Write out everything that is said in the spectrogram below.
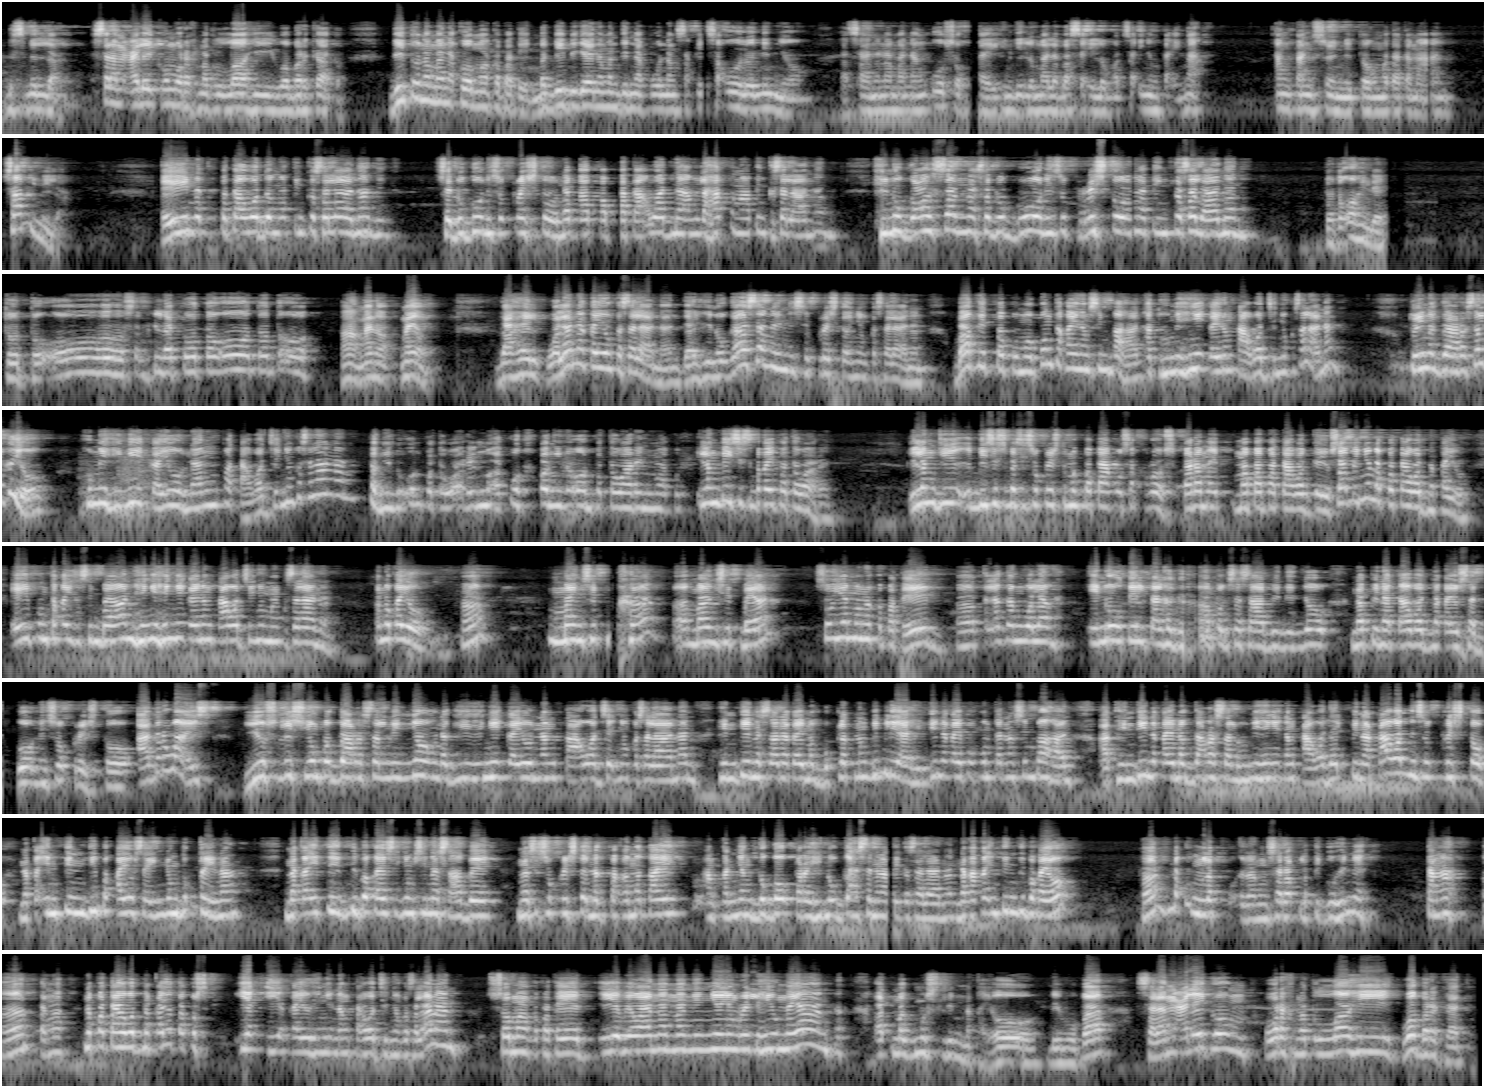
Bismillah. Assalamualaikum warahmatullahi wabarakatuh. Dito naman ako mga kapatid, magbibigay naman din ako ng sakit sa ulo ninyo at sana naman ang usok ay hindi lumalabas sa ilong at sa inyong tainga. Ang concern nitong matatamaan. Sabi nila, eh napapatawad ang ating kasalanan. Sa dugo ni Kristo, napapatawad na ang lahat ng ating kasalanan. Hinugasan na sa dugo ni Kristo ang ating kasalanan. Totoo hindi? Totoo. Sabi nila, totoo, totoo. Ah, ano, ngayon, dahil wala na kayong kasalanan, dahil hinugasan na ni si Kristo ang inyong kasalanan, bakit pa pumupunta kayo ng simbahan at humihingi kayo ng tawad sa inyong kasalanan? Tuwing nagdarasal kayo, humihingi kayo ng patawad sa inyong kasalanan. Panginoon, patawarin mo ako. Panginoon, patawarin mo ako. Ilang beses ba kayo patawarin? Ilang beses ba si Kristo magpapako sa cross para may mapapatawad kayo? Sabi niyo napatawad na kayo. Eh, punta kayo sa simbahan, hingi-hingi kayo ng tawad sa inyong mga kasalanan. Ano kayo? Ha? Mindset ba? Ah, mindset ba yan? So yan mga kapatid, ah, talagang walang inutil talaga ang pagsasabi ninyo na pinatawad na kayo sa dugo ni Kristo. Otherwise, useless yung pagdarasal ninyo, naghihingi kayo ng tawad sa inyong kasalanan. Hindi na sana kayo magbuklat ng Biblia, hindi na kayo pupunta ng simbahan, at hindi na kayo magdarasal humihingi ng tawad dahil pinatawad ni Kristo. Nakaintindi ba kayo sa inyong doktrina? Nakaintindi ba kayo sa inyong sinasabi na si Kristo nagpakamatay ang kanyang dugo para hinugasan ng ating kasalanan? Nakakaintindi ba kayo? Ha? Nakong lap, sarap latiguhin eh. Tanga, ha? Tanga. Napatawad na kayo iyak-iyak kayo hingi ng tawad sa inyong kasalanan. So mga kapatid, iiwanan na ninyo yung relihiyong na yan at mag-Muslim na kayo. Di ba? Assalamualaikum warahmatullahi wabarakatuh.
